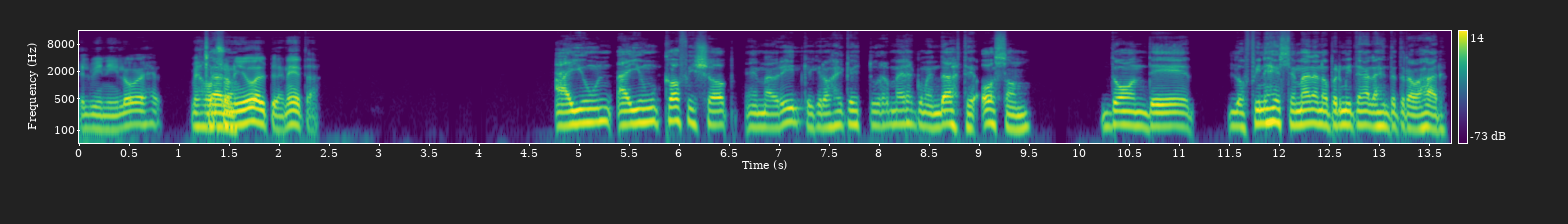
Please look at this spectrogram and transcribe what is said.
El vinilo es el mejor sonido del planeta. Hay un, hay un coffee shop en Madrid que creo que tú me recomendaste, Awesome, donde los fines de semana no permiten a la gente trabajar.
